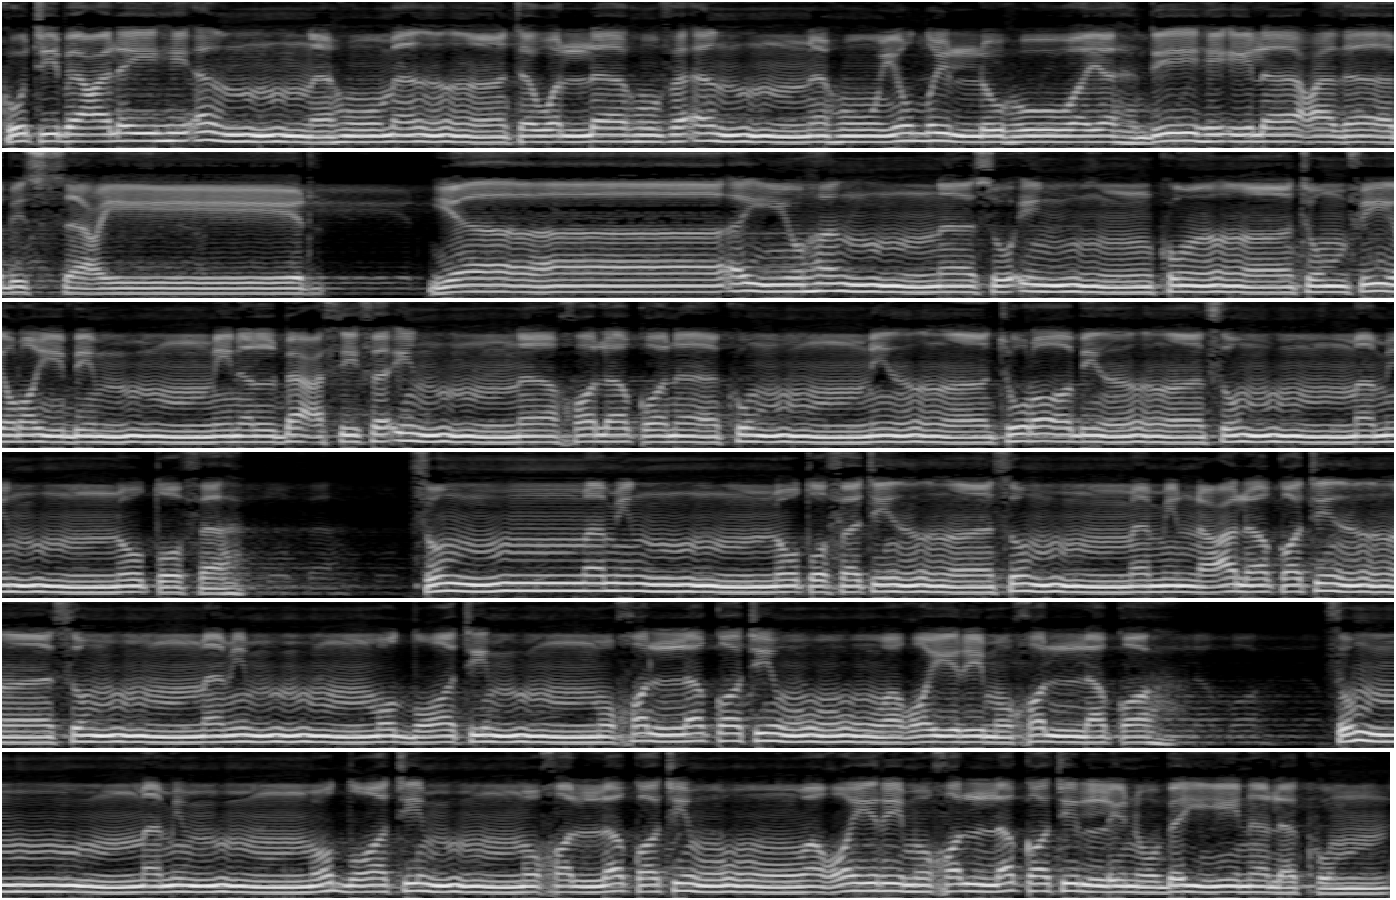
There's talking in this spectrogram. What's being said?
كتب عليه أنه من تولاه فأنه يضله ويهديه إلى عذاب السعير. يا أيها الناس إن كنتم في ريب من البعث فإنا خلقناكم من تراب ثم من نطفة ثم من نطفة ثم من علقة ثم من مضغة مخلقة وغير مخلقة ثم من مضغة مخلقة وغير مخلقة لنبين لكم.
